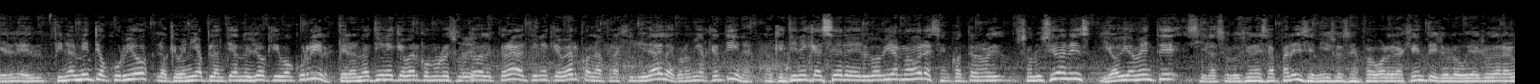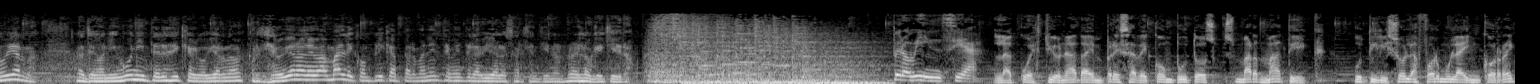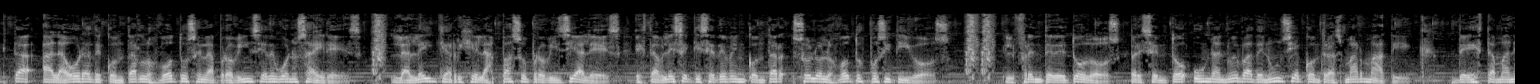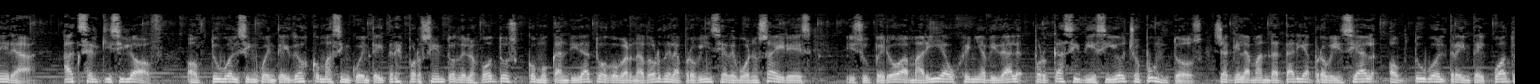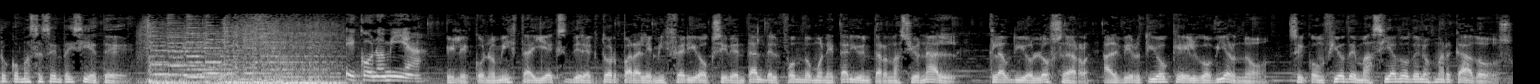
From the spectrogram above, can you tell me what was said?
finalmente ocurrió lo que venía planteando yo que iba a ocurrir. Pero no tiene que ver con un resultado electoral, tiene que ver con la fragilidad de la economía argentina. Lo que tiene que hacer el gobierno ahora es encontrar soluciones y obviamente si las soluciones aparecen y eso es en favor de la gente, yo lo voy a ayudar al gobierno. No tengo ningún interés de que el gobierno, porque si al gobierno le va mal, le complica permanentemente la vida a los argentinos. No es lo que quiero. Provincia. La cuestionada empresa de cómputos Smartmatic utilizó la fórmula incorrecta a la hora de contar los votos en la provincia de Buenos Aires. La ley que rige las pasos provinciales establece que se deben contar solo los votos positivos. El Frente de Todos presentó una nueva denuncia contra Smartmatic. De esta manera, Axel Kisilov obtuvo el 52,53% de los votos como candidato a gobernador de la provincia de Buenos Aires y superó a María Eugenia Vidal por casi 18 puntos, ya que la mandataria provincial obtuvo el 34,67%. Economía. El economista y exdirector para el hemisferio occidental del Fondo Monetario Internacional, Claudio Loser, advirtió que el gobierno se confió demasiado de los mercados.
